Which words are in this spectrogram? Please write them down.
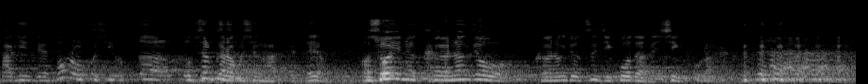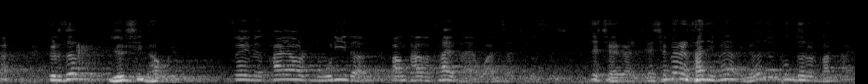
자기 이제 돌아올 것이 없다 없을 거라고 생각했대요. 啊，所以呢，可能就可能就自己过得很幸福了。 그래서 열심히 하고 있는. 所以呢，他要努力的帮他的太太完成这个事情。 이제 제가 이제 세면을 다니면 여러 분들을 만나요.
